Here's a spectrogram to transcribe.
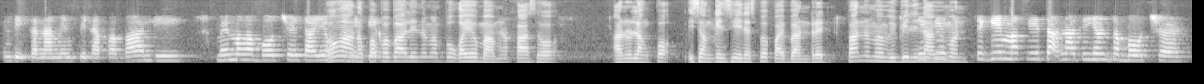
hindi ka namin pinapabali. May mga voucher tayo. Oo nga, nagpapabali naman po kayo, ma'am. Kaso, ano lang po, isang kinsinas po, 500. Paano mabibili Sige, namin, mon? sige, makita natin yun sa voucher.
